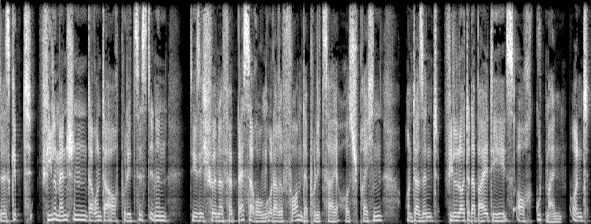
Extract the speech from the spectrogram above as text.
Denn es gibt viele Menschen, darunter auch PolizistInnen, die sich für eine Verbesserung oder Reform der Polizei aussprechen und da sind viele Leute dabei, die es auch gut meinen. Und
